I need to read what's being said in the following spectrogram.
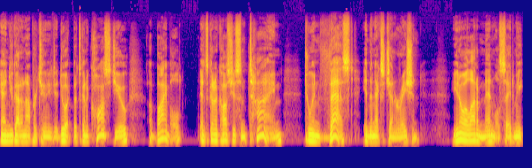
And you got an opportunity to do it, but it's going to cost you a Bible. It's going to cost you some time to invest in the next generation. You know, a lot of men will say to me,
